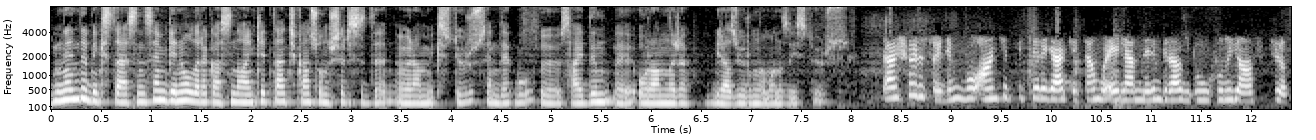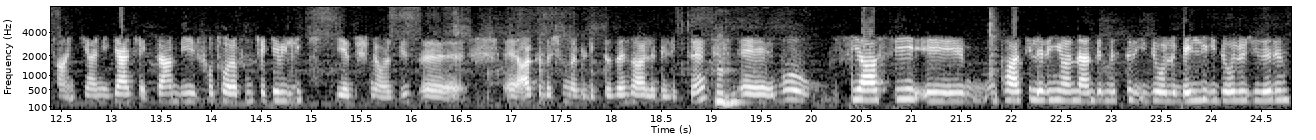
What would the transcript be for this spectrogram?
Ne demek istersiniz? Hem genel olarak aslında anketten çıkan sonuçları sizden öğrenmek istiyoruz. Hem de bu e, saydığım e, oranları biraz yorumlamanızı istiyoruz. Ben şöyle söyleyeyim bu anket bir kere gerçekten bu eylemlerin biraz ruhunu yansıtıyor sanki. Yani gerçekten bir fotoğrafını çekebildik diye düşünüyoruz biz ee, e, arkadaşımla birlikte Zehra ile birlikte. Hı hı. E, bu siyasi e, partilerin yönlendirmesi, ideolo belli ideolojilerin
